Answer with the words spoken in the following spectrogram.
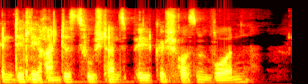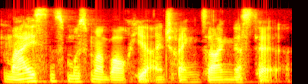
in delirantes Zustandsbild geschossen wurden. Meistens muss man aber auch hier einschränkend sagen, dass der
